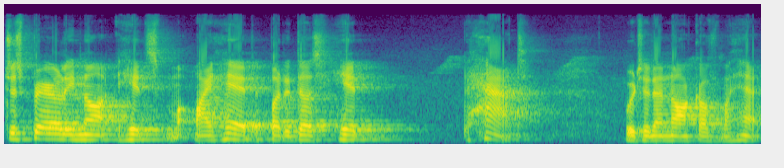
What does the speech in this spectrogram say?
just barely not hits my head, but it does hit the hat, which then knock off my head.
